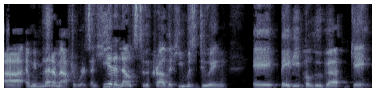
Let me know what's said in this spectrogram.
Uh, and we met him afterwards, and he had announced to the crowd that he was doing a Baby Beluga game.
